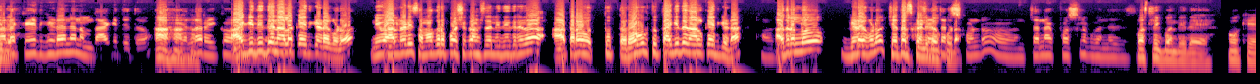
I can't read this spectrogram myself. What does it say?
ನಾಲ್ಕೈದು ಗಿಡನೇ ನಮ್ದು ಆಗಿದ್ದು. ಎಲ್ಲ ರಿಕವರ್ ಆಗಿದ್ದಿದ್ದೆ ನಾಲ್ಕೈದು ಗಿಡಗಳು. ನೀವು ಆಲ್ರೆಡಿ ಸಮಗ್ರ ಪೋಷಕಾಂಶದಲ್ಲಿ ಇದ್ದಿದ್ರಿಂದ ಆ ತರ ತುತ್ತ ರೋಗ ತುತ್ತಾಗಿದೆ ನಾಲ್ಕೈದು ಗಿಡ. ಅದರಲ್ಲೂ ಗಿಡಗಳು ಚೇತರಿಸ್ಕೊಂಡಿದೆ ಕೂಡ. ಚೆನ್ನಾಗಿ ಫಸಲಿಗೆ ಬಂದಿದೆ ಫಸ್ಲಿಗೆ ಬಂದಿದೆ. ಓಕೆ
